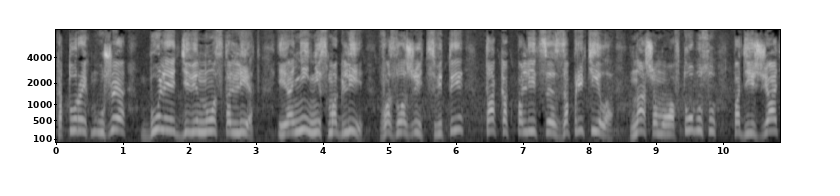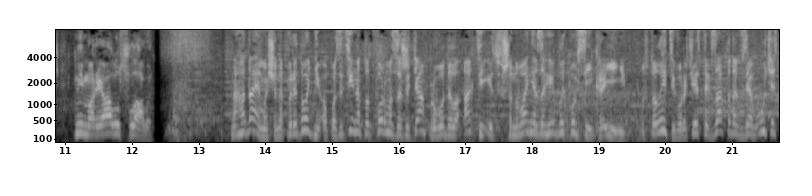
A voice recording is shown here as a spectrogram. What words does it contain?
которым уже более 90 лет, и они не смогли возложить цветы так как полиция запретила нашему автобусу подъезжать к мемориалу славы. Нагадаємо, що напередодні опозиційна платформа за життя проводила акції із вшанування загиблих по всій країні. У столиці в урочистих заходах взяв участь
